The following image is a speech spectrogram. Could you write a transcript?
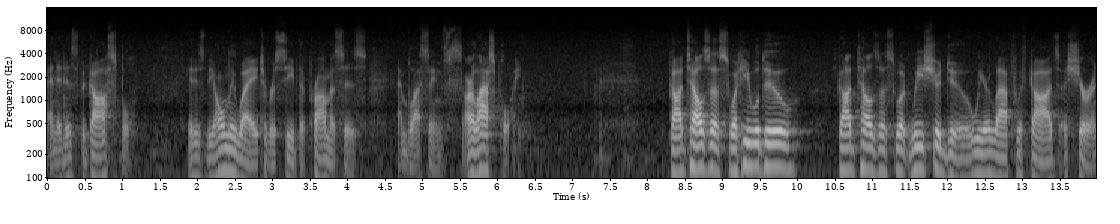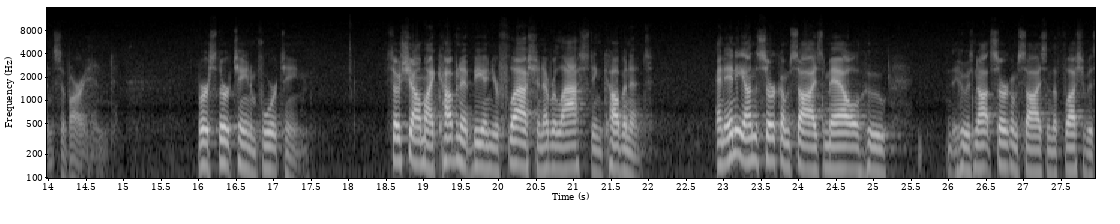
And it is the gospel. It is the only way to receive the promises and blessings. Our last point God tells us what He will do, God tells us what we should do. We are left with God's assurance of our end. Verse 13 and 14. So shall my covenant be in your flesh, an everlasting covenant and any uncircumcised male who, who is not circumcised in the flesh of his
